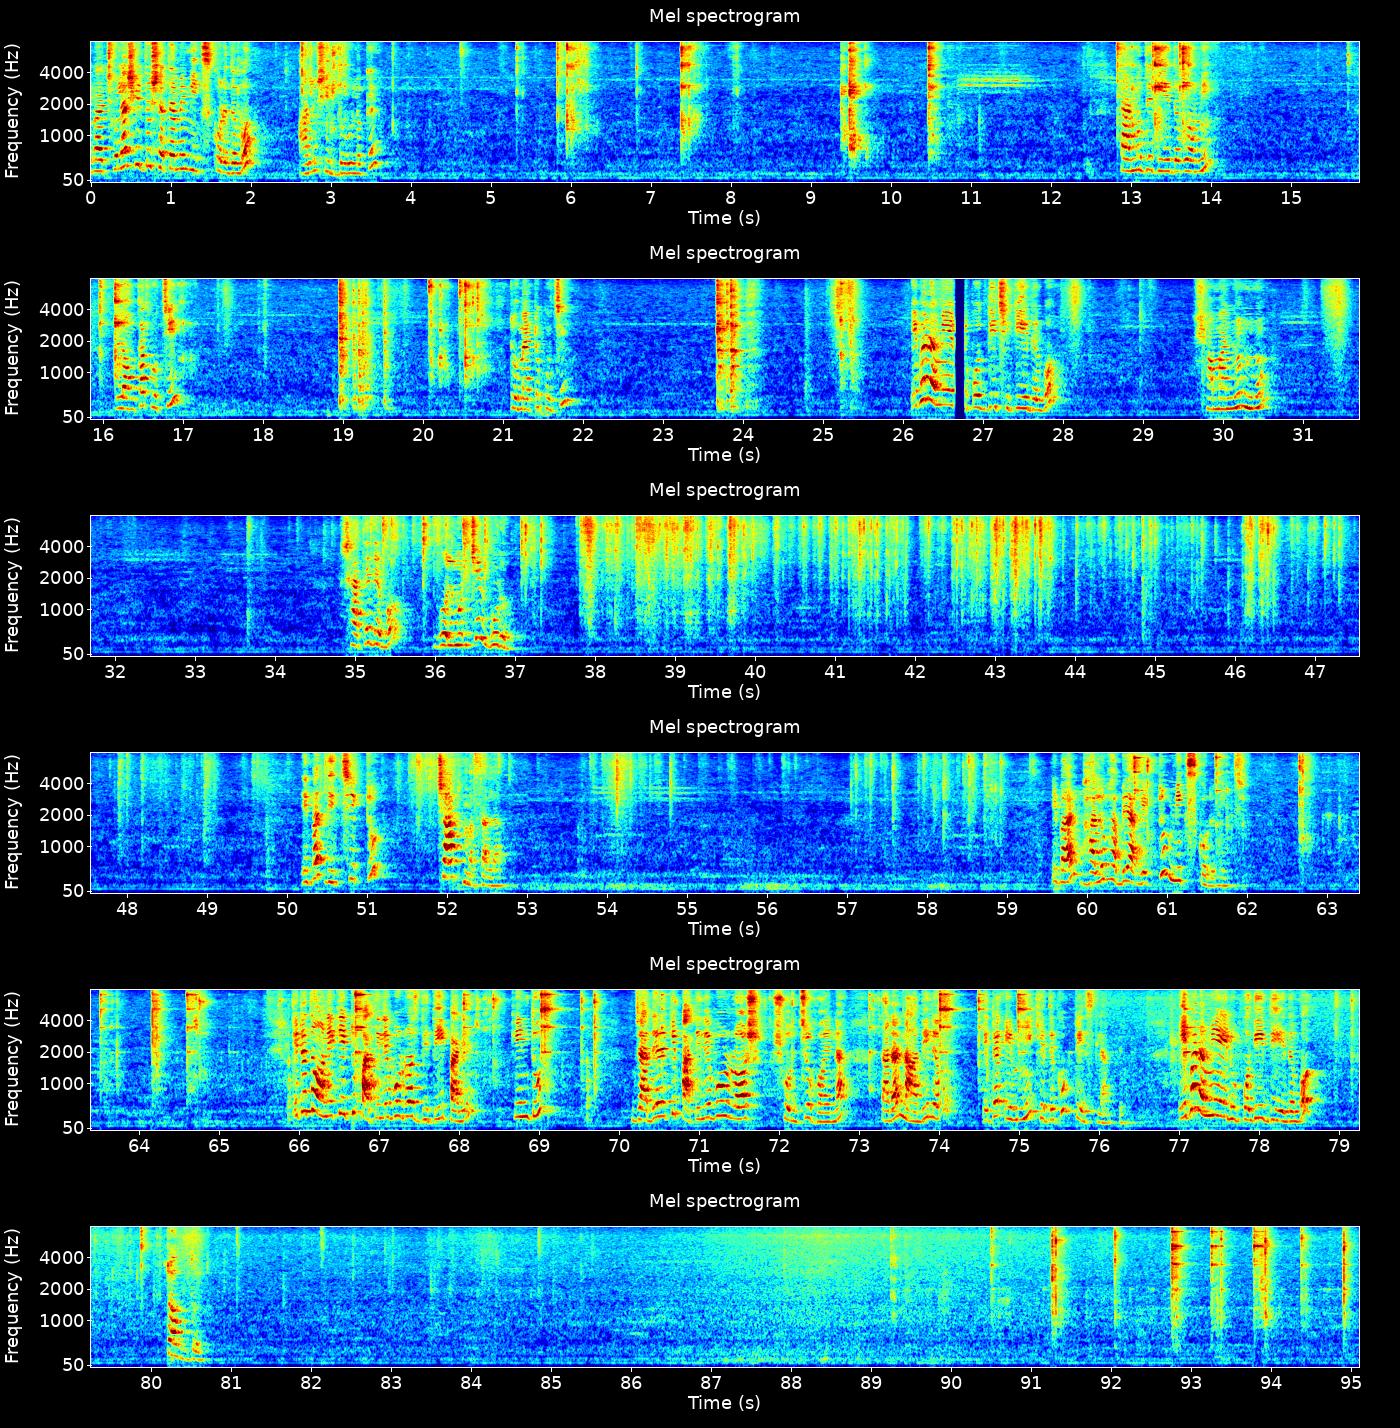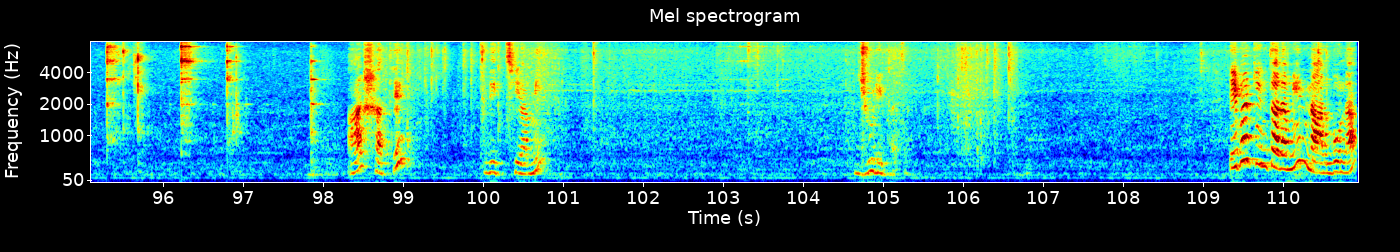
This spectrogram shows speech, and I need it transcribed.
এবার ছোলা সিদ্ধর সাথে আমি মিক্স করে দেব। আলু সিদ্ধগুলোকে তার মধ্যে দিয়ে দেবো আমি লঙ্কা কুচি, টমেটো কুচি। এবার আমি এর উপর দিয়ে ছিটিয়ে দেব সামান্য নুন। সাথে দেব গোলমরিচের গুঁড়ো। এবার দিচ্ছি একটু চাট মশলা। এবার ভালোভাবে আগে একটু মিক্স করে নিচ্ছি। এটা তো অনেকে একটু পাতিলেবুর রস দিতেই পারে, কিন্তু যাদের আর কি পাতিলেবুর রস সহ্য হয় না, তারা না দিলেও এটা এমনি খেতে খুব টেস্ট লাগবে। এবার আমি এর উপর দিয়ে দিয়ে দেবো টক দই। আর সাথে দিচ্ছি আমি ঝুরি ভাজা। এবার কিন্তু আর আমি নাড়বো না।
